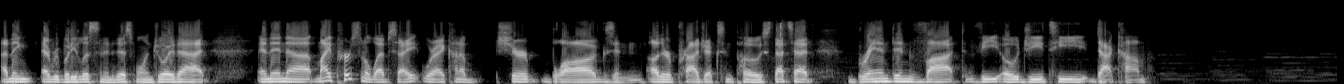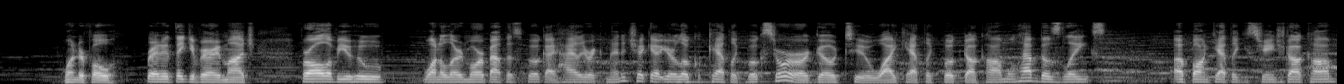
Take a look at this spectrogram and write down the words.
I think everybody listening to this will enjoy that. And then uh, my personal website, where I kind of share blogs and other projects and posts, that's at brandonvogt.com. Wonderful. Brandon, thank you very much. For all of you who want to learn more about this book, I highly recommend it. Check out your local Catholic bookstore or go to whycatholicbook.com. We'll have those links up on CatholicExchange.com.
